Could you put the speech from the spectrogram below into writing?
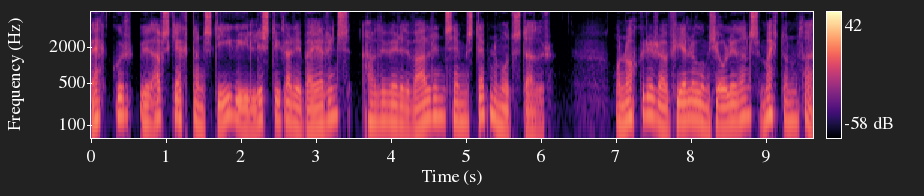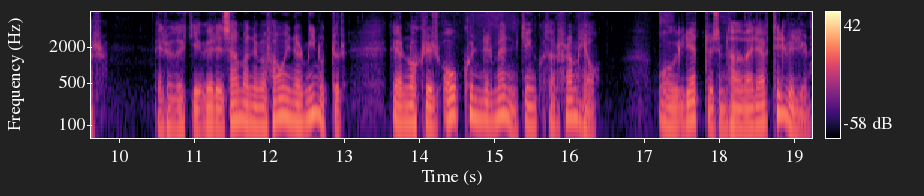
Bekkur við afskektan stíg í listigarði bæjarins hafði verið valinn sem stefnumótstaður og nokkrir af félögum sjóliðans mætt honum þar. Þeir höfðu ekki verið saman um að fá einar mínútur þegar nokkrir ókunnir menn gengur þar framhjá og letu sem það væri af tilviljun.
